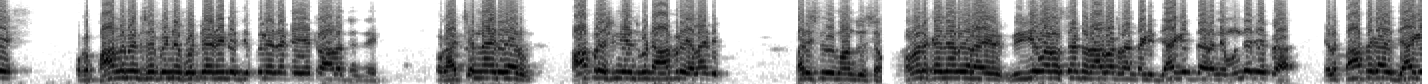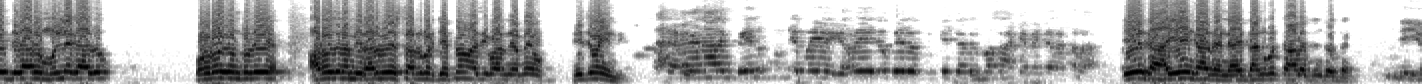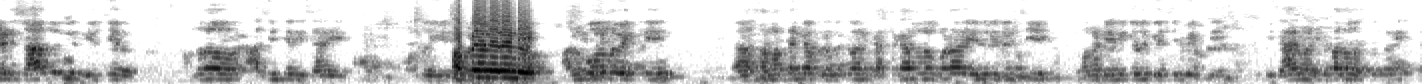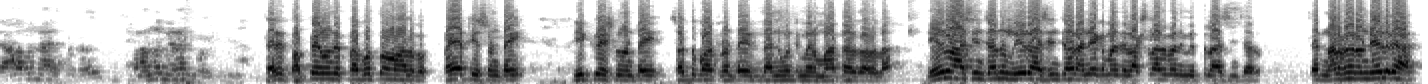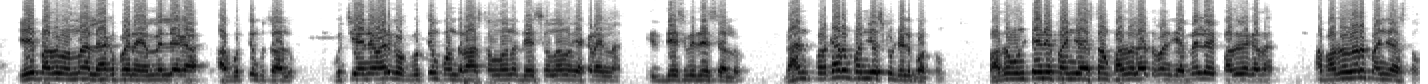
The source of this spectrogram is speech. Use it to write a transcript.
ఒక పార్లమెంట్ సభ్యుడిని కొట్టారంటే దిక్కు లేదంటే ఏంటో ఆలోచించండి. ఒక అచ్చెన్నాయుడు గారు ఆపరేషన్ చేయించుకుంటే ఆపరేషన్ ఎలాంటి పరిస్థితులు మనం చూసాం. పవన్ కళ్యాణ్ గారు విజయవాడ వస్తుంటే రాకూడదు అంటాడు. ఇది జాగిద్దార్ అని ముందే చెప్పా. ఇలా తాతగారి జాగిద్ది గారు ముల్లె కాదు. ఒక రోజు ఉంటుంది. ఆ రోజున మీరు అనుభవిస్తారని కూడా చెప్పాం. అది వాళ్ళ నిర్ణయం నిజమైంది. ఏం ఏం కాదండి. అది దాని గురించి ఆలోచించొద్దండి. తప్పేం లేదండి. అనుభవం వ్యక్తి సమర్థంగా ప్రభుత్వానికి కష్టకాలంలో కూడా ఎదురించి మొన్నటి ఎన్నికల్లో గెలిచిన వ్యక్తి ఈసారి మంత్రి పదవి వస్తుందని చాలా మంది ఆశపడ్డారు. వాళ్ళందరూ నిరాశపడ్డారు సరే తప్పేముంది? ప్రభుత్వం వాళ్ళ ప్రయారిటీస్ ఉంటాయి ఈక్వేషన్లు ఉంటాయి సర్దుబాట్లు ఉంటాయి. దాని గురించి మనం మాట్లాడుకోవాలా? నేను ఆశించాను మీరు ఆశించారు అనేక మంది లక్షలాది మంది మిత్రులు ఆశించారు. సరే నలభై రెండేళ్ళుగా ఏ పదవి ఉన్నా లేకపోయినా ఎమ్మెల్యేగా ఆ గుర్తింపు చాలు. గుచ్చి అనే వారికి ఒక గుర్తింపు ఉంది రాష్ట్రంలోనూ దేశంలోనూ ఎక్కడైనా ఇది దేశ విదేశాల్లో. దాని ప్రకారం పని చేసుకుంటూ వెళ్ళిపోతాం. పదవి ఉంటేనే పని చేస్తాం పదవి లేకపోతే పని ఎమ్మెల్యే పదవే కదా. ఆ పదవి ద్వారా పని చేస్తాం.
